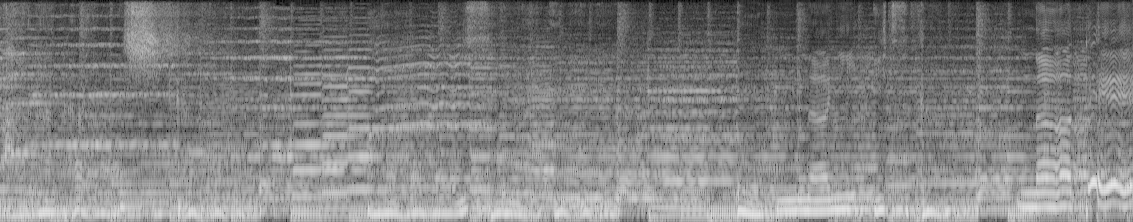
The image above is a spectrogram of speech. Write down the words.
あなたしか愛せない。女にいつかなって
